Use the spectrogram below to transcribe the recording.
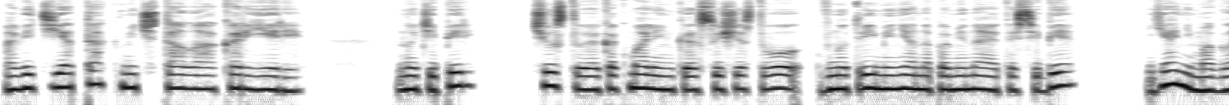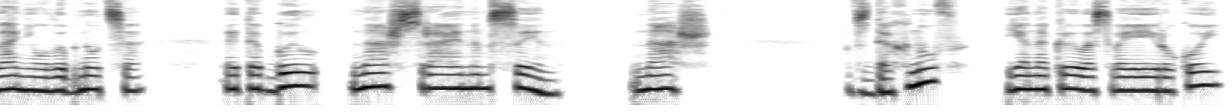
А ведь я так мечтала о карьере. Но теперь, чувствуя, как маленькое существо внутри меня напоминает о себе, я не могла не улыбнуться. Это был наш с Райаном сын. Наш. Вздохнув, я накрыла своей рукой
